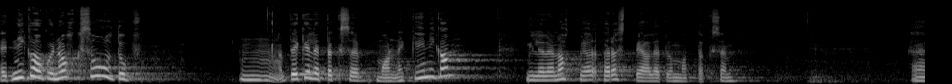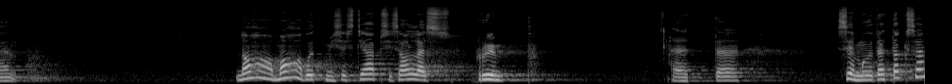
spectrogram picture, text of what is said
et niikaua, kui nahk sooldub, mm, tegeletakse mannekeeniga, millele nahk pea, pärast peale tõmmatakse. Äh, naha mahavõtmisest jääb siis alles rümp, et äh, see mõõdetakse,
